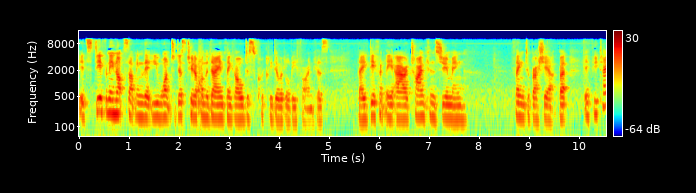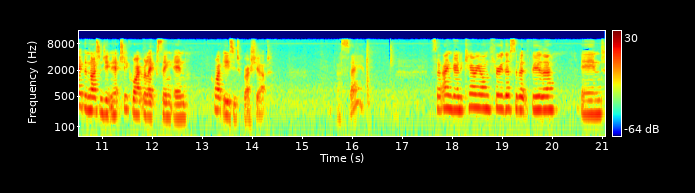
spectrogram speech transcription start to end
It's definitely not something that you want to just turn up on the day and think oh, I'll just quickly do it it'll be fine because they definitely are a time consuming thing to brush out. But if you take them nice and gently actually quite relaxing and quite easy to brush out I say so I'm going to carry on through this a bit further and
